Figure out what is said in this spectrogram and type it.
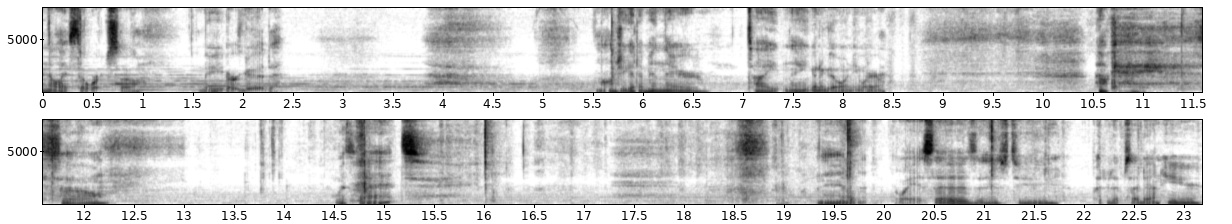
And the light still works, so we are good. As long as you get them in there tight and they ain't gonna go anywhere. Okay, so with that, and the way it says is to put it upside down here,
